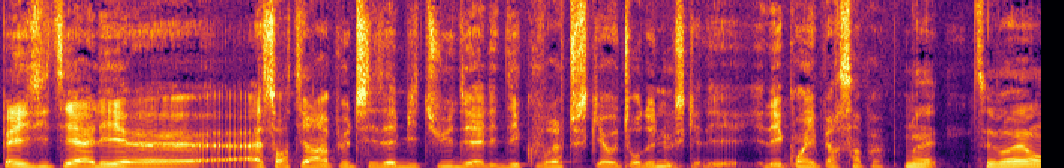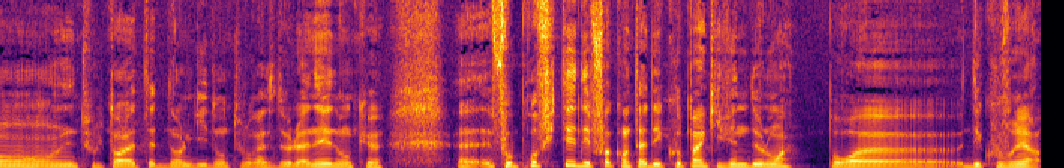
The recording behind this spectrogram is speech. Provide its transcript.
pas hésiter à aller à sortir un peu de ses habitudes et aller découvrir tout ce qu'il y a autour de nous, parce qu'il y, y, a des coins hyper sympas. Ouais. C'est vrai, on est tout le temps la tête dans le guidon tout le reste de l'année. Donc, il euh, euh, faut profiter des fois quand tu as des copains qui viennent de loin pour euh, découvrir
